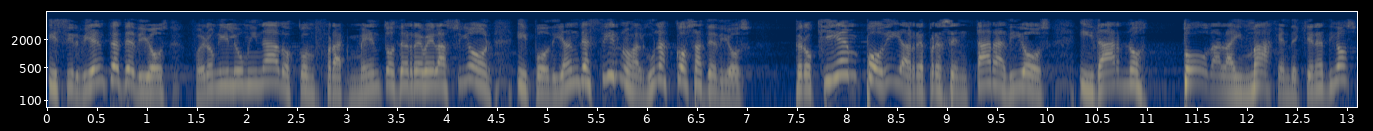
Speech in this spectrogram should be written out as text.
y sirvientes de Dios fueron iluminados con fragmentos de revelación y podían decirnos algunas cosas de Dios. Pero ¿quién podía representar a Dios y darnos toda la imagen de quién es Dios?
